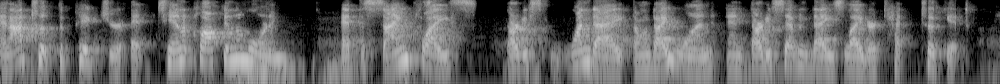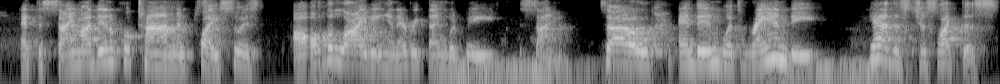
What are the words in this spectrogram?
and I took the picture at 10 o'clock in the morning at the same place, 30, one day on day one, and 37 days later took it at the same identical time and place. So it's all the lighting and everything would be the same. So, and then with Randy, yeah, this just like this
